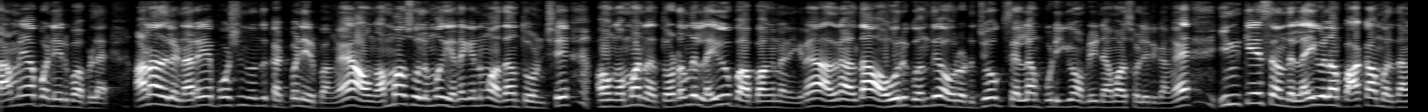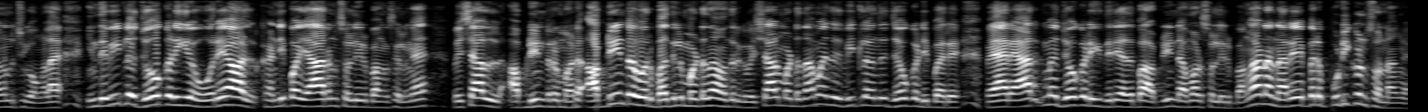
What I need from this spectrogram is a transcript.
செமையாக பண்ணியிருப்பாப்ல ஆனால் அதில் நிறைய போர்ஷன் வந்து கட் பண்ணியிருப்பாங்க அவங்க அம்மா சொல்லும்போது எனக்கு என்னமோ அதான் தோணுச்சு. அவங்க அம்மா நான் தொடர்ந்து லைவ் பார்ப்பாங்கன்னு நினைக்கிறேன். அதனால தான் அவருக்கு வந்து அவரோட ஜோக்ஸ் எல்லாம் பிடிக்கும் அப்படின்னு நம்ம சொல்லியிருக்காங்க. இன்கேஸ் அந்த லைவ்லாம் பார்க்காம இருந்தாங்கன்னு வச்சுக்கோங்களேன் இந்த வீட்டில் ஜோக் அடிக்கிற ஒரே ஆள் கண்டிப்பாக யாருன்னு சொல்லியிருப்பாங்க சொல்லுங்க. விஷால் அப்படின்ற மாதிரி அப்படின்ற ஒரு பதில் மட்டும் தான் வந்திருக்கு. விஷால் மட்டும் தான் இந்த வீட்டில் வந்து ஜோக் அடிப்பார். வேறு யாருக்குமே ஜோக் அடிக்க தெரியாதுப்பா அப்படின்ற மாதிரி சொல்லியிருப்பாங்க. ஆனால் நிறைய பேர் பிடிக்கும்னு சொன்னாங்க.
